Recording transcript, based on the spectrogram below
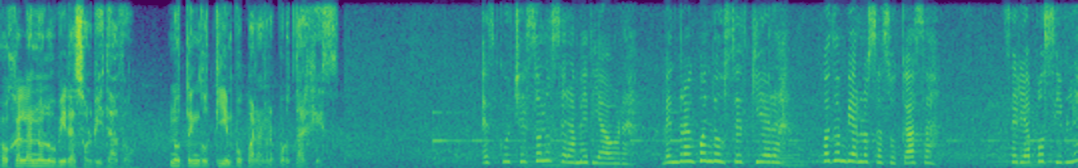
Ojalá no lo hubieras olvidado. No tengo tiempo para reportajes. Escuche, solo será media hora. Vendrán cuando usted quiera. Puedo enviarlos a su casa. ¿Sería posible?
